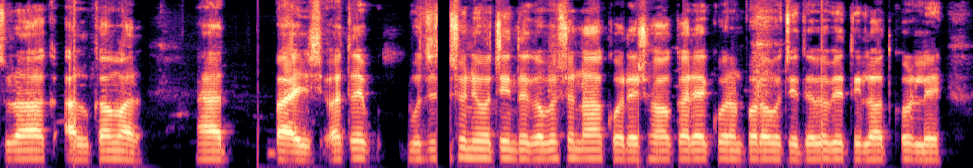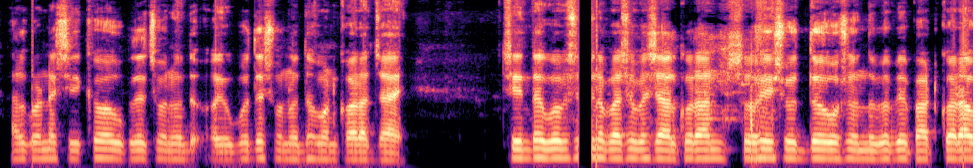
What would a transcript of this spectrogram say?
সূরা আল কামার আয়াত বাইশ। অতএব বুঝে শুনে ও চিন্তা গবেষণা করে সহকারে কোরআন পড়া উচিত এভাবে তিলাওয়াত করলে আল কোরআনের শিক্ষা উপদেশ উপদেশ অনুধাবন করা যায়। চিন্তা গবেষণার পাশাপাশি আল কোরআন সহি, শুদ্ধ ও সুন্দরভাবে পাঠ করা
